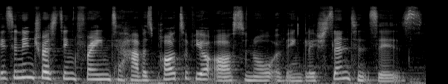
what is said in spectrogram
It's an interesting frame to have as part of your arsenal of English sentences.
